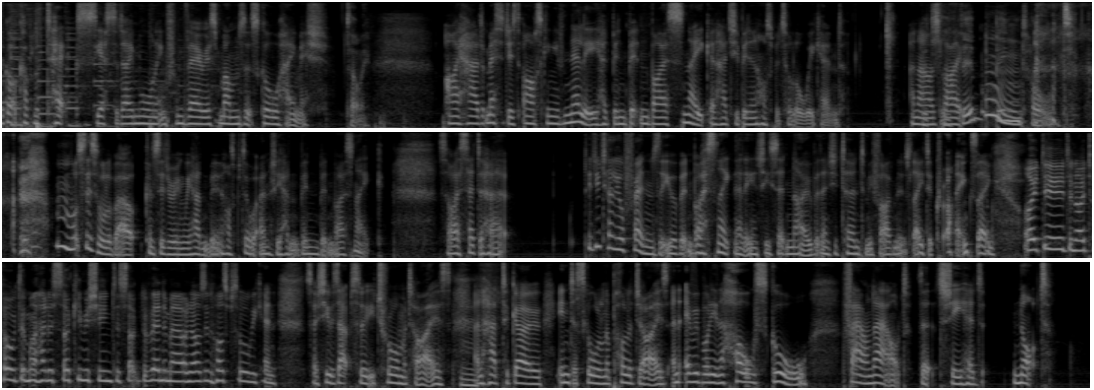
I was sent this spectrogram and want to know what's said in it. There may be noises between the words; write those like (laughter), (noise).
I got a couple of texts yesterday morning from various mums at school, Hamish. Tell me. I had messages asking if Nellie had been bitten by a snake and had she been in hospital all weekend. And I was like, Fib being (laughs) told. hmm, what's this all about, considering we hadn't been in hospital and she hadn't been bitten by a snake? So I said to her, Did you tell your friends that you were bitten by a snake, Nellie? And she said no. But then she turned to me five minutes later (laughs) crying, saying, I did. And I told them I had a sucky machine to suck the venom out and I was in hospital all weekend. So she was absolutely traumatized mm. and had to go into school and apologize. And everybody in the whole school found out that she had not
